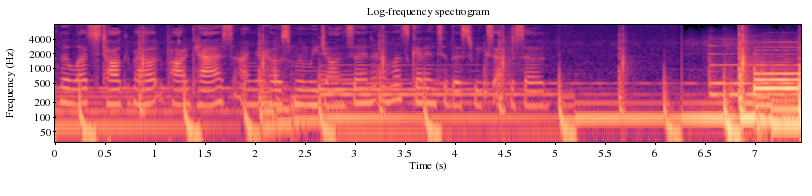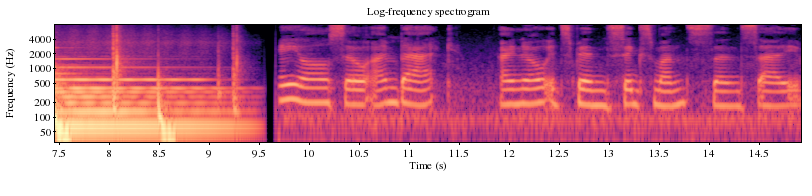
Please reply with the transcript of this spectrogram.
to the Let's Talk About podcast. I'm your host, Moonly Johnson, and let's get into this week's episode. Hey y'all, so I'm back. I know it's been six months since I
